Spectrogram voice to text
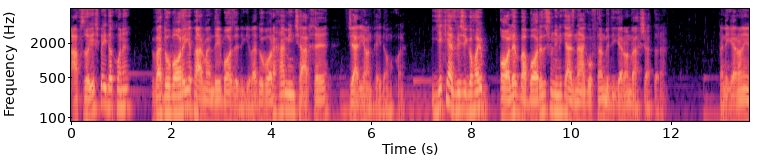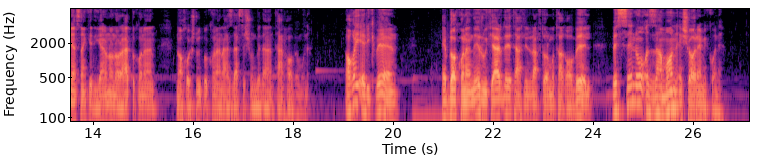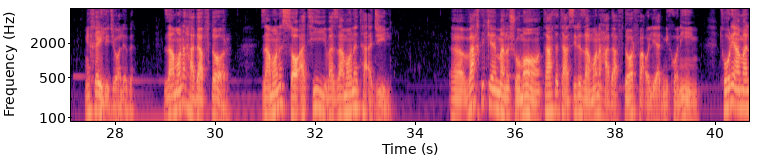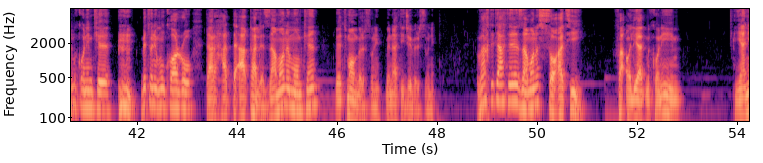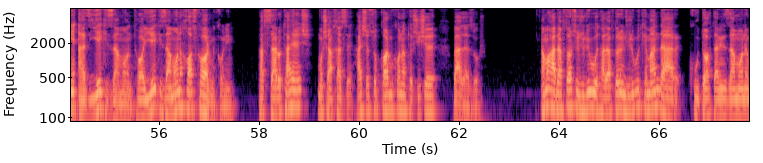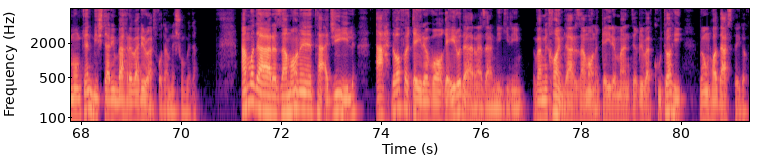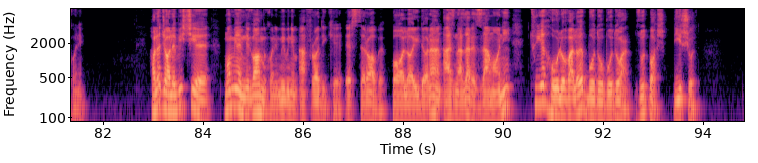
افزایش پیدا کنه و دوباره یه پرونده باز دیگه و دوباره همین چرخه جریان پیدا می‌کنه. یکی از ویژگی های غالب و بارزشون اینه که از نگفتن به دیگران وحشت دارن. و نگران این هستن که دیگران رو ناراحت بکنن ناخشنود بکنن از دستشون بدن تنها بمونن. آقای اریک برن ابداع کننده رویکرد تحلیل رفتار متقابل به سه نوع زمان اشاره می‌کنه. این خیلی جالبه. زمان هدفدار زمان ساعتی و زمان تعجیل وقتی که من و شما تحت تاثیر زمان هدفدار فعالیت می‌کنیم طوری عمل می‌کنیم که بتونیم اون کار رو در حد اقل زمان ممکن به اتمام برسونیم به نتیجه برسونیم. وقتی تحت زمان ساعتی فعالیت می‌کنیم یعنی از یک زمان تا یک زمان خاص کار می‌کنیم. پس سر و تهش مشخصه. هشت صبح کار می‌کنم تا شیش بعد از ظهر. اما هدفدار چجوری بود؟ هدفدار اینجوری بود که من در کوتاهترین زمان ممکن بیشترین بهرهوری رو از خودم نشون بدم. اما در زمان تعجیل اهداف غیر واقعی رو در نظر می‌گیریم و می‌خوایم در زمان غیر منطقی و کوتاهی به اونها دست پیدا کنیم. حالا جالبیش چیه؟ ما میایم نگاه می‌کنیم می‌بینیم افرادی که استراب بالایی دارن از نظر زمانی توی حول و ولای بدو بدو هن. زود باش دیر شد.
